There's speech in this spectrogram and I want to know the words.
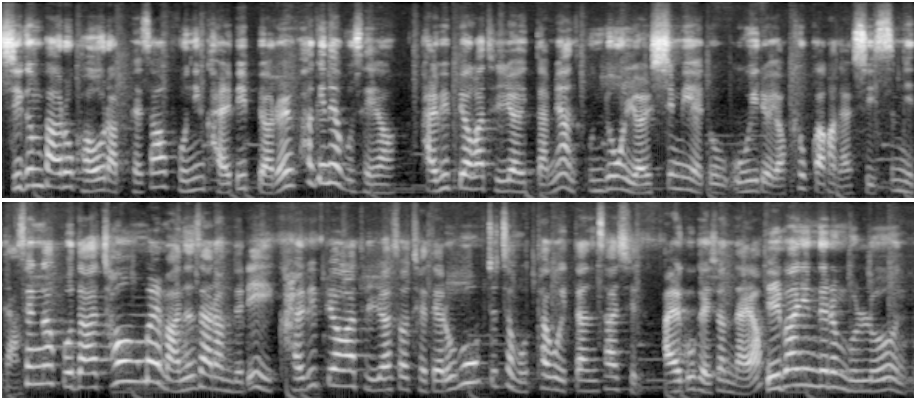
지금 바로 거울 앞에서 본인 갈비뼈를 확인해 보세요. 갈비뼈가 들려 있다면 운동을 열심히 해도 오히려 역효과가 날 수 있습니다. 생각보다 정말 많은 사람들이 갈비뼈가 들려서 제대로 호흡조차 못하고 있다는 사실 알고 계셨나요? 일반인들은 물론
